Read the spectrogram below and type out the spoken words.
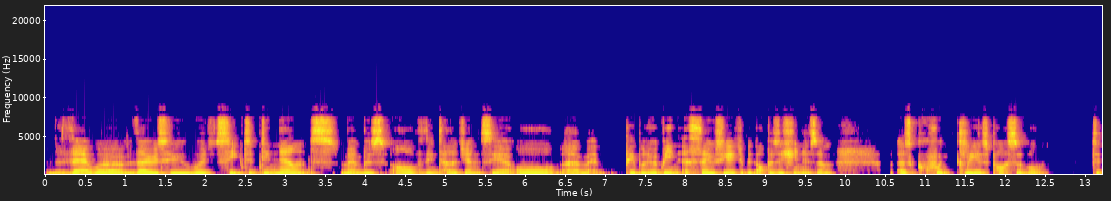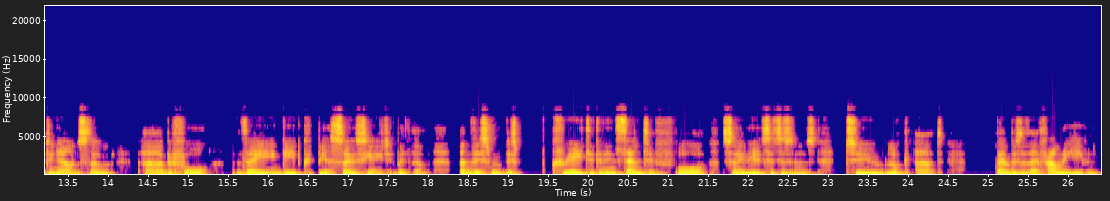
there were those who would seek to denounce members of the intelligentsia or um, people who had been associated with oppositionism as quickly as possible to denounce them uh, before they indeed could be associated with them. And this this created an incentive for Soviet citizens to look at members of their family, even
